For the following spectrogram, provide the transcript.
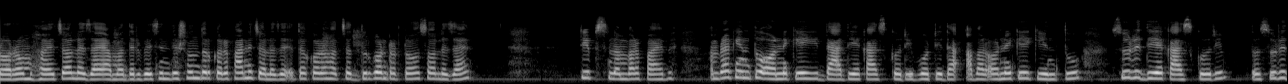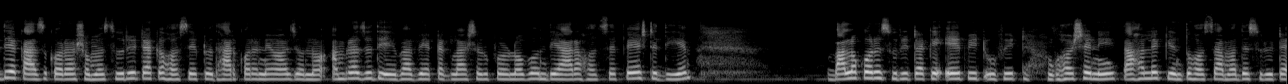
নরম হয়ে চলে যায়, আমাদের বেসিন দিয়ে সুন্দর করে পানি চলে যায়। এতে করে হচ্ছে দুর্গন্ধটাও চলে যায়। টিপস নাম্বার ফাইভ, আমরা কিন্তু অনেকেই দা দিয়ে কাজ করি, বটি দা, আবার অনেকেই কিন্তু ছুরি দিয়ে কাজ করি। তো ছুরি দিয়ে কাজ করার সময় ছুরিটাকে হচ্ছে একটু ধার করে নেওয়ার জন্য আমরা যদি এভাবে একটা গ্লাসের উপর লবণ দিয়ে আর হচ্ছে পেস্ট দিয়ে ভালো করে ছুরিটাকে উ ফিট ঘষে নিই, তাহলে কিন্তু হচ্ছে আমাদের ছুরিটা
